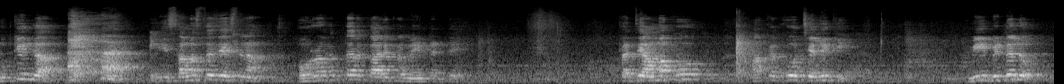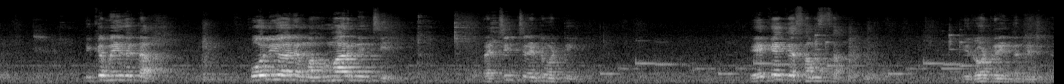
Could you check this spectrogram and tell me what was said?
ముఖ్యంగా ఈ సంస్థ చేసిన బృహత్తర కార్యక్రమం ఏంటంటే ప్రతి అమ్మకు అక్కకు చెల్లికి మీ బిడ్డలు ఇక మీదట పోలియో అనే మహమ్మారి నుంచి రక్షించినటువంటి ఏకైక సంస్థ ఈ రోటరీ ఇంటర్నేషనల్.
